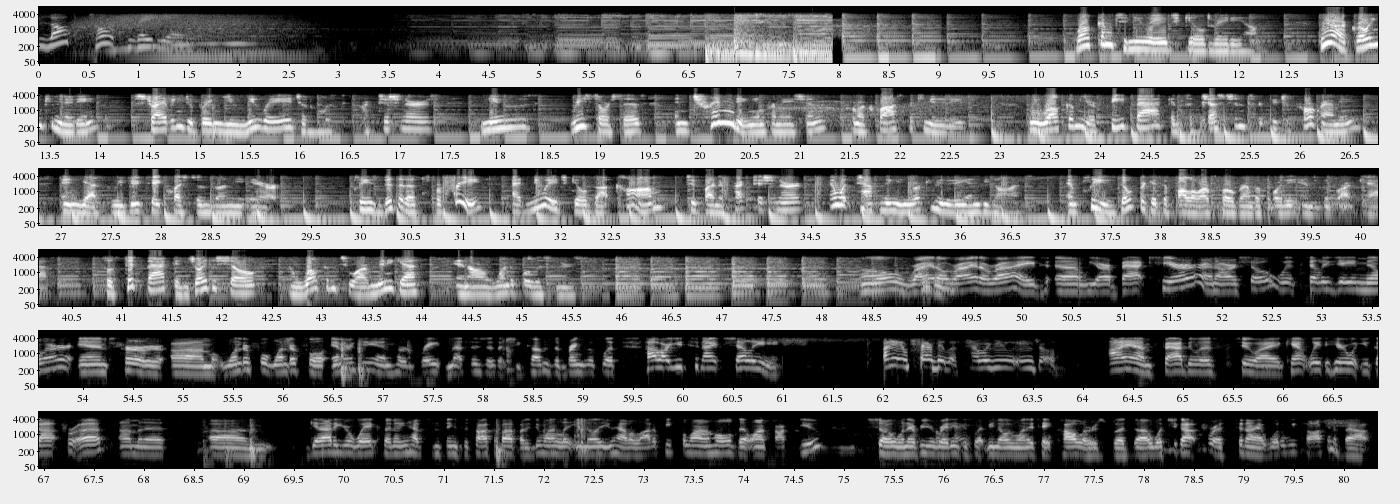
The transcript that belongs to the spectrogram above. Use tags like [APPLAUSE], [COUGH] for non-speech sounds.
Blog Talk Radio. Welcome to New Age Guild Radio. We are a growing community striving to bring you new age and holistic practitioners, news, resources, and trending information from across the community. We welcome your feedback and suggestions for future programming, and yes, we do take questions on the air. Please visit us for free at newageguild.com to find a practitioner and what's happening in your community and beyond. And please don't forget to follow our program before the end of the broadcast. So sit back, enjoy the show, and welcome to our many guests and our wonderful listeners. Right, all right, all right. Uh, we are back here on our show with Shelly J. Miller and her um, wonderful, wonderful energy and her great messages that she comes and brings us with. How are you tonight, Shelly? I am fabulous. How are you, Angel? I am fabulous too. I can't wait to hear what you got for us. I'm gonna um, get out of your way because I know you have some things to talk about, but I do want to let you know you have a lot of people on hold that want to talk to you. So whenever you're ready, Okay. just let me know. We want to take callers. But uh, what you got for us tonight? What are we talking about?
